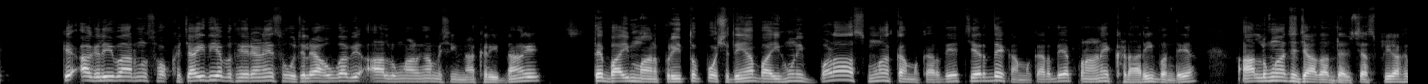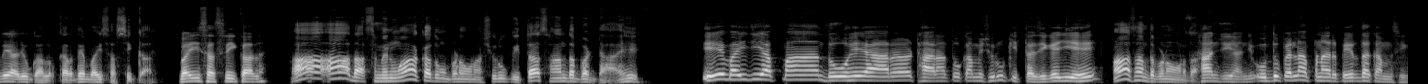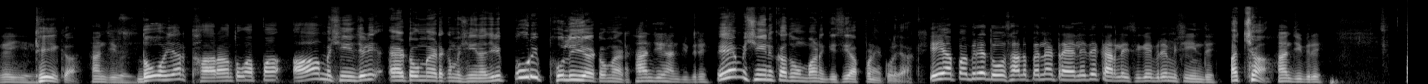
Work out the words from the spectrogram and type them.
ਕਿ ਅਗਲੀ ਵਾਰ ਨੂੰ ਸੁੱਖ ਚਾਹੀਦੀ ਹੈ ਬਥੇਰਿਆਂ ਨੇ ਸੋਚ ਲਿਆ ਹੋਊਗਾ ਵੀ ਆਲੂ ਵਾਲੀਆਂ ਮਸ਼ੀਨਾਂ ਖਰੀਦਾਂਗੇ। ਤੇ ਬਾਈ ਮਨਪ੍ਰੀਤ ਤੋਂ ਪੁੱਛਦੇ ਆ ਬਾਈ ਹੁਣੀ ਬੜਾ ਸੋਹਣਾ ਕੰਮ ਕਰਦੇ ਆ ਚਿਰ ਦੇ ਕੰਮ ਕਰਦੇ ਆ ਪੁਰਾਣੇ ਖਿਡਾਰੀ ਬੰਦੇ ਆ। ਆਲੂਆਂ 'ਚ ਜ਼ਿਆਦਾ ਦਿਲਚਸਪੀ ਰੱਖਦੇ ਆ ਆਜੋ ਗੱਲ ਕਰਦੇ ਆ ਬਾਈ ਸਤਿ ਸ੍ਰੀ ਅਕਾਲ। ਬਾਈ ਸਤਿ ਸ੍ਰੀ ਅਕਾਲ। ਆ ਆ ਦੱਸ ਮੈਨੂੰ ਆ ਕਦੋਂ ਬਣਾਉਣਾ ਸ਼ੁਰੂ ਕੀਤਾ ਸੰਦ ਵੱਡਾ ਇਹ। ਇਹ ਬਾਈ ਜੀ ਆਪਾਂ 2018 ਤੋਂ ਕੰਮ ਸ਼ੁਰੂ ਕੀਤਾ ਸੀਗਾ ਜੀ ਇਹ। ਆ ਸੰਦ ਬਣਾਉਣ ਦਾ। ਹਾਂਜੀ ਹਾਂਜੀ। ਉਦੋਂ ਪਹਿਲਾਂ ਆਪਣਾ ਰਿਪੇਅਰ ਦਾ ਕੰਮ ਸੀਗਾ ਜੀ ਇਹ। ਠੀਕ ਆ। ਹਾਂਜੀ ਬਾਈ 2018 ਤੋਂ ਆਪਾਂ ਆਹ ਮਸ਼ੀਨ ਜਿਹੜੀ ਆਟੋਮੈਟਿਕ ਮਸ਼ੀਨ ਆ ਜਿਹੜੀ ਪੂਰੀ ਫੁੱਲੀ ਆਟੋਮੈਟਿਕ ਹਾਂਜੀ ਹਾਂਜੀ ਵੀਰੇ। ਇਹ ਮਸ਼ੀਨ ਕਦੋਂ ਬਣ ਗਈ ਸੀ ਆਪਣੇ ਕੋਲੇ ਆ ਕੇ? ਇਹ ਆਪਾਂ ਵੀਰੇ 2 ਸਾਲ ਪਹਿਲਾਂ ਟ੍ਰਾਇਲ ਇਹਦੇ ਕਰ ਲਈ ਸੀਗੇ ਵੀਰੇ ਮਸ਼ੀਨ ਦੇ। ਅੱਛਾ। ਹਾਂਜੀ ਵੀਰੇ।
